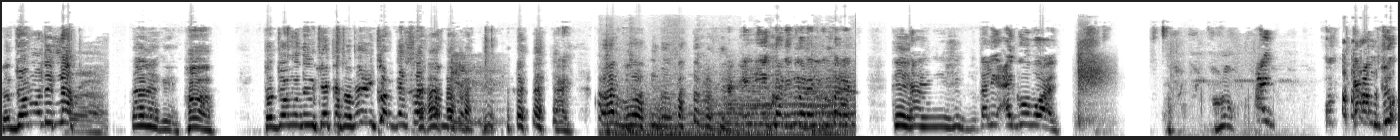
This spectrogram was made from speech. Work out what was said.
তোর জন্মদিন না? তাই নাকি? হ্যাঁ। তোর জন্মদিন কেক কাটাবে? এই কর কেক আর বন্ধু কত করছিস এই এই করে করে করে কে? তাহলে আইগো বল। আই কাম চুপ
